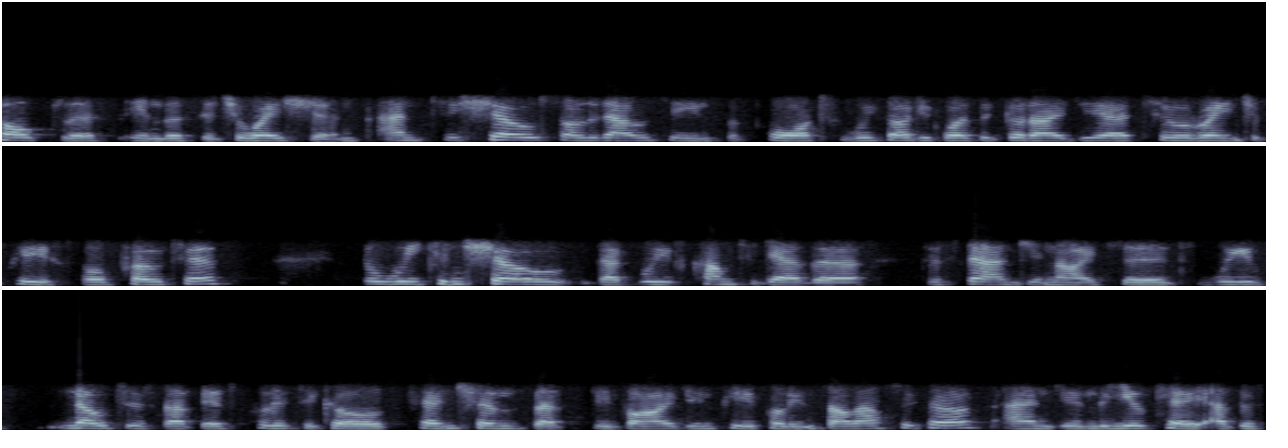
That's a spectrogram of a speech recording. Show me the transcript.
helpless in the situation. And to show solidarity and support, we thought it was a good idea to arrange a peaceful protest so we can show that we've come together to stand united. We've noticed that there's political tensions that's dividing people in South Africa and in the UK at this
